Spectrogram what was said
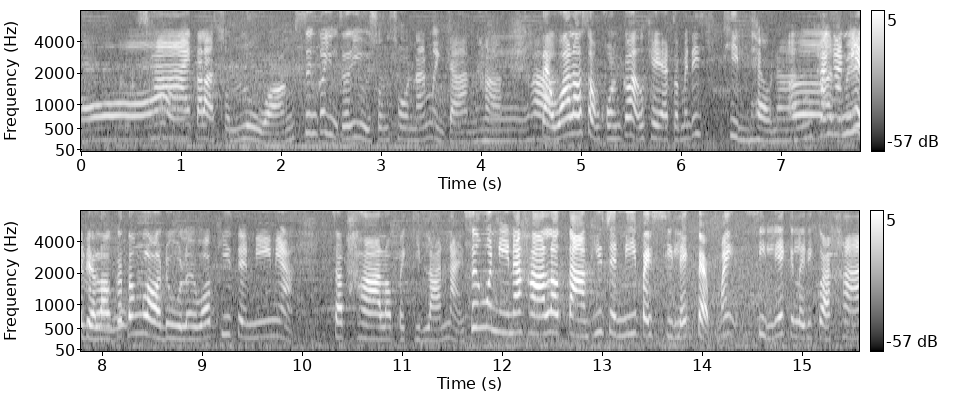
อ๋อใช่ ตลาดสวนหลวง ซึ่งก็อยู่จะอยู่โซนๆนั้นเหมือนกันค่ะ อืมค่ะแต่ว่าเราสองคนก็โอเค อาจจะไม่ได้ถิ่นแถวนั้นเออถ้างั้นไม่เนี่ยรู้ เดี๋ยวเราก็ต้องรอดูเลยว่าพี่เจนนี่เนี่ยจะพาเราไปกินร้านไหน ซึ่งวันนี้นะคะ เราตามพี่เจนนี่ไปซีเล็กแบบไม่ซีเรียสกันเลยดีกว่าค่ะ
